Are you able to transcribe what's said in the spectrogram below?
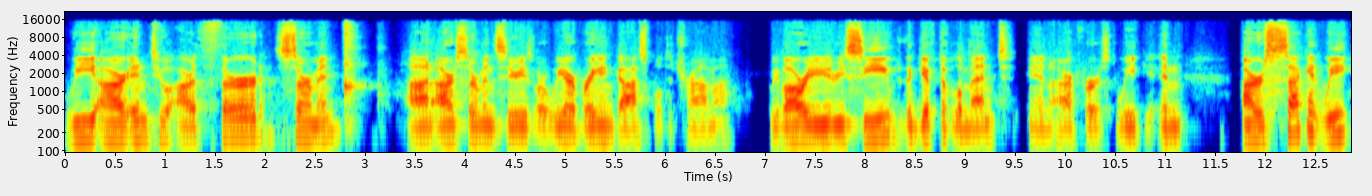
we are into our third sermon on our sermon series where we are bringing gospel to trauma. We've already received the gift of lament in our first week. In our second week,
